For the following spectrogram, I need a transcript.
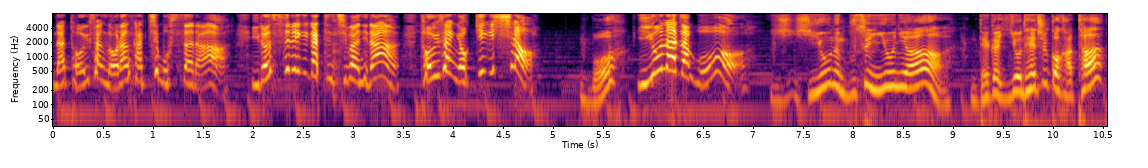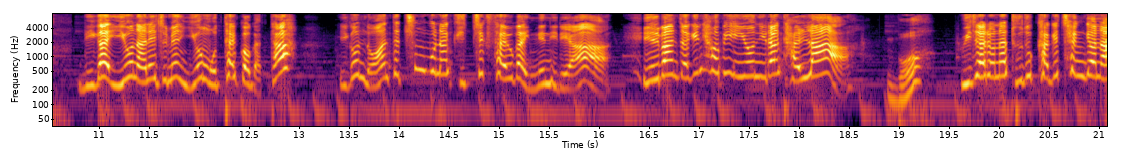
나 더 이상 너랑 같이 못 살아. 이런 쓰레기 같은 집안이랑 더 이상 엮이기 싫어. 뭐? 이혼하자고. 이, 이혼은 무슨 이혼이야? 내가 이혼해 줄 것 같아? 네가 이혼 안 해주면 이혼 못할 것 같아? 이건 너한테 충분한 규칙 사유가 있는 일이야. 일반적인 협의 이혼이랑 달라. 뭐? 위자료나 두둑하게 챙겨놔.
